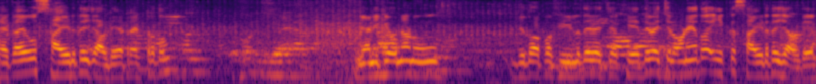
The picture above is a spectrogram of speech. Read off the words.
ਹੈਗਾ ਉਹ ਸਾਈਡ ਤੇ ਚੱਲਦੇ ਆ ਟਰੈਕਟਰ ਤੋਂ। ਯਾਨੀ ਕਿ ਉਹਨਾਂ ਨੂੰ ਜਦੋਂ ਆਪਾਂ ਫੀਲਡ ਦੇ ਵਿੱਚ, ਖੇਤ ਦੇ ਵਿੱਚ ਚਲਾਉਣੇ ਆ ਤਾਂ ਇੱਕ ਸਾਈਡ ਤੇ ਚੱਲਦੇ ਆ।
